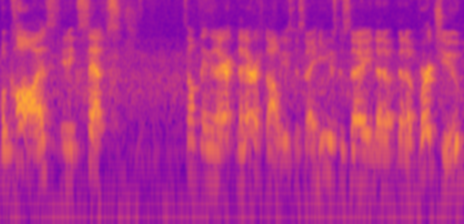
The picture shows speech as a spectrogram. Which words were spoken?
because it accepts something that, that Aristotle used to say. He used to say that a, that a virtue,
